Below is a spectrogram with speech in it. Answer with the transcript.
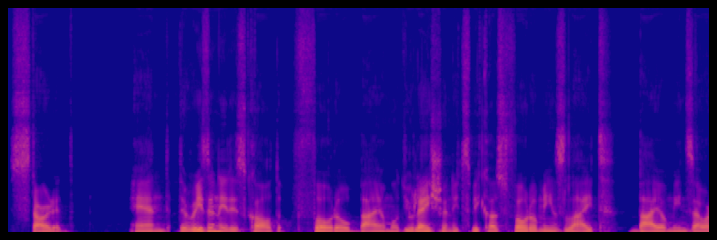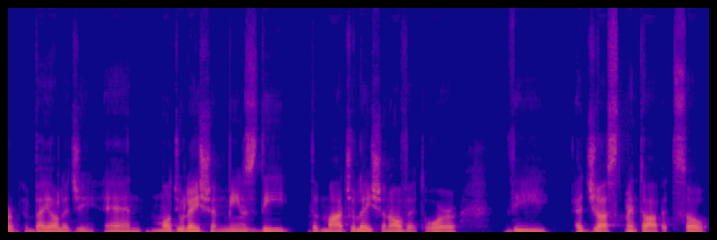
started. And the reason it is called photobiomodulation, it's because photo means light, bio means our biology, and modulation means the the modulation of it or the adjustment of it. So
